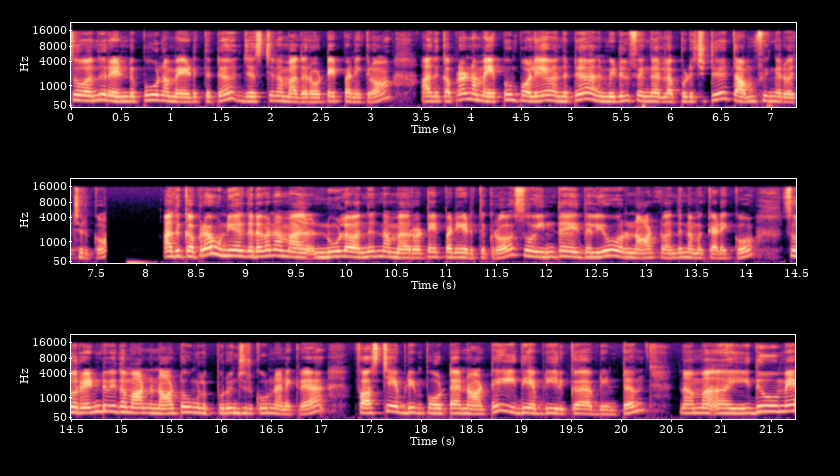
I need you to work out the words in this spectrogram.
ஸோ வந்து ரெண்டு பூ நம்ம எடுத்துகிட்டு ஜஸ்ட்டு நம்ம அதை ரொட்டேட் பண்ணிக்கிறோம். அதுக்கப்புறம் நம்ம எப்பவும் போலயே வந்துட்டு அந்த மிடில் ஃபிங்கரில் பிடிச்சிட்டு தம் ஃபிங்கர் வச்சுருக்கோம். அதுக்கப்புறம் இன்னொரு தடவை நம்ம நூலை வந்து நம்ம ரொட்டேட் பண்ணி எடுத்துக்கிறோம். ஸோ இந்த இதுலேயும் ஒரு நாட் வந்து நமக்கு கிடைக்கும். ஸோ ரெண்டு விதமான நாட்டும் உங்களுக்கு புரிஞ்சிருக்கும்னு நினைக்கிறேன். ஃபஸ்ட்டு எப்படி போட்ட நாட்டு இது எப்படி இருக்குது அப்படின்ட்டு. நம்ம இதுவுமே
